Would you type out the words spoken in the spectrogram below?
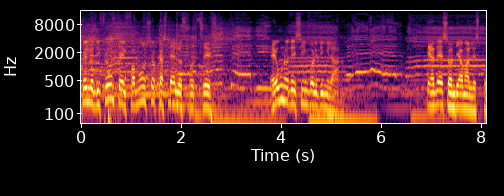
Quello di fronte è il famoso Castello Sforzesco. È uno dei simboli di Milano. E adesso andiamo all'Expo.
